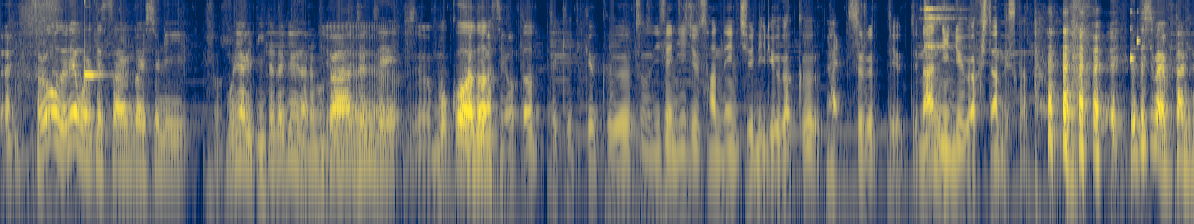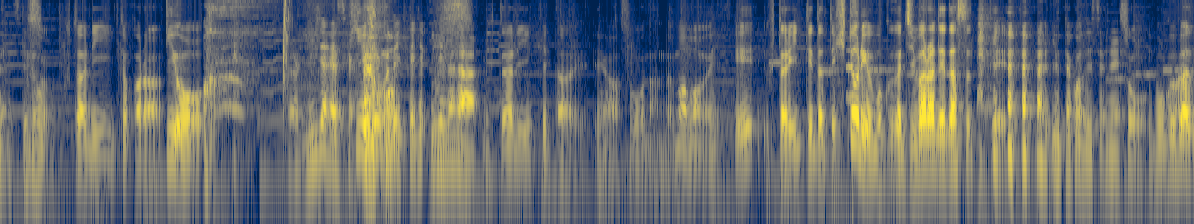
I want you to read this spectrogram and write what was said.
それこそね森哲さんが一緒に盛り上げていただけるなら僕は全然僕はだって結局その2023年中に留学はい。するって言って何人留学したんですか？って言ってしまえば2人なんですけど。2人だから費用。いいじゃないですか。費用。2人もできていけたら。2人行けたいやそうなんだ。まあまあえ2人行ってだって1人を僕が自腹で出すって。言ったことですよね。そう。僕が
